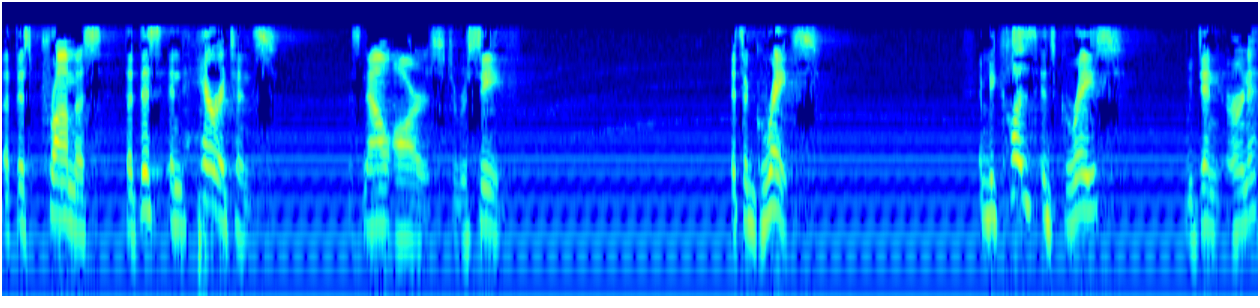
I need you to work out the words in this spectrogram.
That this promise, that this inheritance is now ours to receive. It's a grace. And because it's grace, we didn't earn it,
